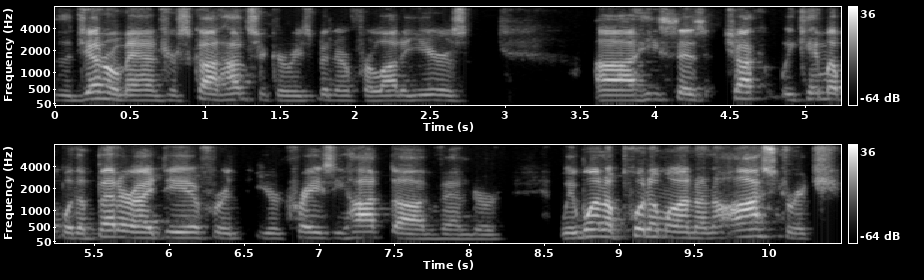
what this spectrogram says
the general manager scott Hunsicker he's been there for a lot of years. Uh, he says chuck we came up with a better idea for your crazy hot dog vendor. We want to put him on an ostrich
